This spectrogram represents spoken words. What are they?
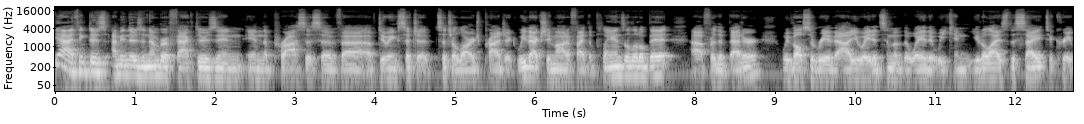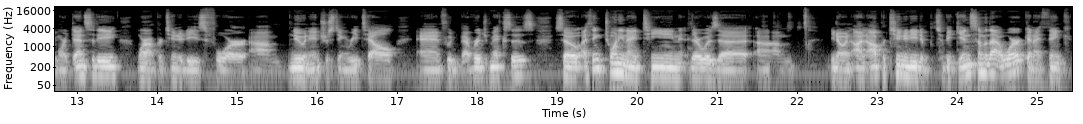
Yeah, I think there's. I mean, there's a number of factors in in the process of uh, of doing such a such a large project. We've actually modified the plans a little bit uh, for the better. We've also reevaluated some of the way that we can utilize the site to create more density, more opportunities for um, new and interesting retail and food and beverage mixes. So I think 2019 there was a um, you know, an, an opportunity to, to begin some of that work. And I think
